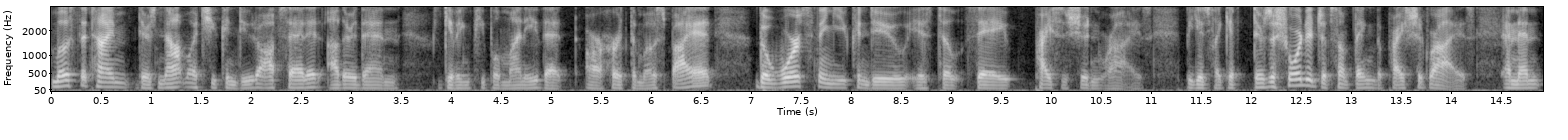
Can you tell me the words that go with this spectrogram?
most of the time, there's not much you can do to offset it other than giving people money that are hurt the most by it. The worst thing you can do is to say prices shouldn't rise because like if there's a shortage of something the price should rise and then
